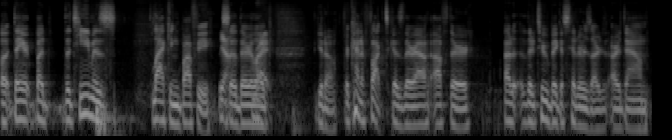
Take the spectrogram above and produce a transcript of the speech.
but they but the team is lacking Buffy, Yeah, so they're like, right. you know, they're kind of fucked because they're out off their out their two biggest hitters are are down,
